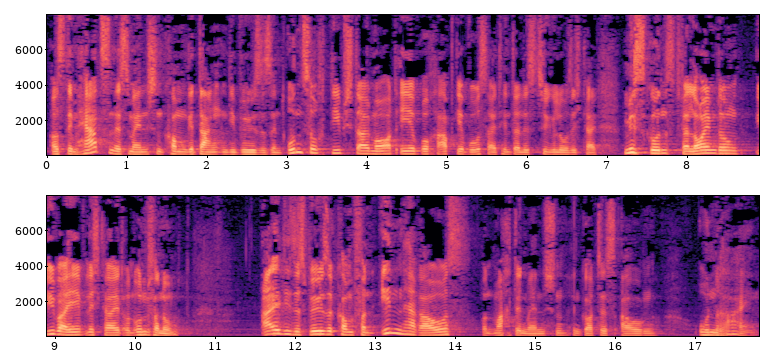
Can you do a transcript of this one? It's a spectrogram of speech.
aus dem Herzen des Menschen kommen Gedanken, die böse sind. Unzucht, Diebstahl, Mord, Ehebruch, Habgier, Bosheit, Hinterlist, Zügellosigkeit, Missgunst, Verleumdung, Überheblichkeit und Unvernunft. All dieses Böse kommt von innen heraus und macht den Menschen in Gottes Augen unrein.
